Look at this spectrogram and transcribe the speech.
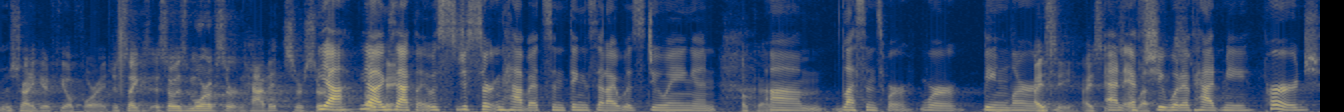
I'm just trying to get a feel for it. Just like so, it's more of certain habits or certain. yeah, yeah, Okay. exactly. It was just certain habits and things that I was doing and Okay. um, lessons were were being learned. I see, I see. And So if she would have had me purge,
